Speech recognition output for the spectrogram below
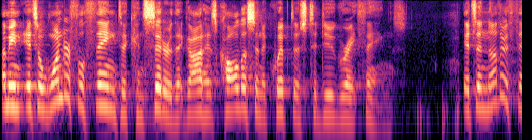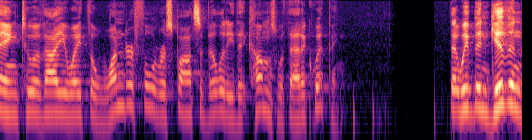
I mean, it's a wonderful thing to consider that God has called us and equipped us to do great things. It's another thing to evaluate the wonderful responsibility that comes with that equipping that we've been given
